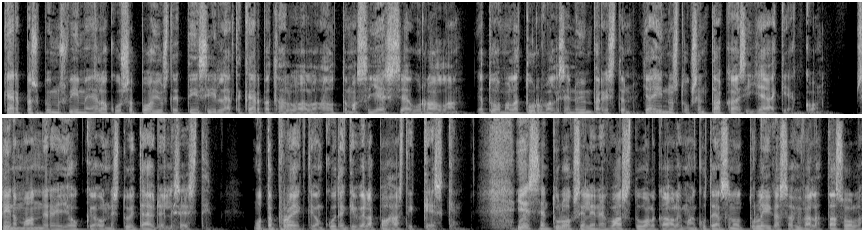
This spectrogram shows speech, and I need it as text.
Kärppäsopimus viime elokuussa pohjustettiin sillä, että kärpät haluaa olla auttamassa Jesseä urallaan ja tuomalla turvallisen ympäristön ja innostuksen takaisin jääkiekkoon. Siinä Mannereen joukkue onnistui täydellisesti, mutta projekti on kuitenkin vielä pahasti kesken. Jessen tuloksellinen vastuu alkaa olemaan, kuten sanottu, liikassa hyvällä tasolla,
